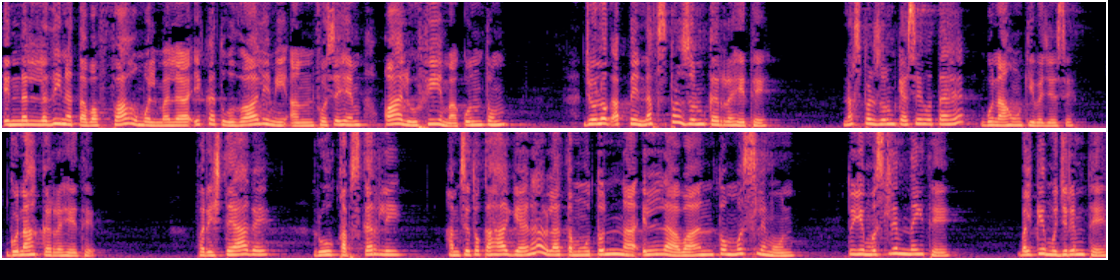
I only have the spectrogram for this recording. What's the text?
ان الذين توفاهم الملائكه ظالمي انفسهم قالوا فيما كنتم جو لوگ اپنے نفس پر ظلم کر رہے تھے۔ نفس پر ظلم کیسے ہوتا ہے؟ گناہوں کی وجہ سے۔ گناہ کر رہے تھے۔ فرشتے آ گئے۔ روح قبض کر لی۔ ہم سے تو کہا گیا نا اللہ تموتن اللہ وان تم مسلمون۔ تو یہ مسلم نہیں تھے، بلکہ مجرم تھے۔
